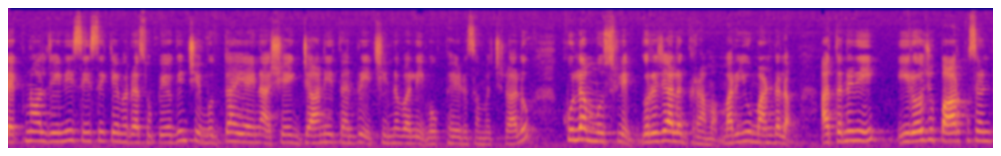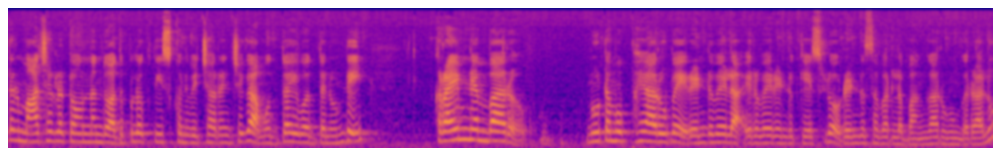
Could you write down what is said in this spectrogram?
టెక్నాలజీని సీసీ కెమెరాస్ ఉపయోగించి ముద్దాయి అయిన షేక్ జానీ తండ్రి చిన్నవలి ముప్పై ఏడు సంవత్సరాలు కులం ముస్లిం గురజాల గ్రామం మరియు మండలం. అతనిని ఈరోజు పార్కు సెంటర్ మాచర్ల టౌన్ నందు అదుపులోకి తీసుకుని విచారించగా ముద్దాయి వద్ద నుండి క్రైమ్ నెంబర్ నూట ముప్పై ఆరు బై రెండు వేల ఇరవై రెండు కేసులో రెండు సవర్ల బంగారు ఉంగరాలు.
